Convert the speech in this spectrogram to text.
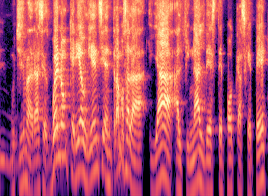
muchísimas gracias. Bueno, querida audiencia, entramos a la, ya al final de este podcast GP.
